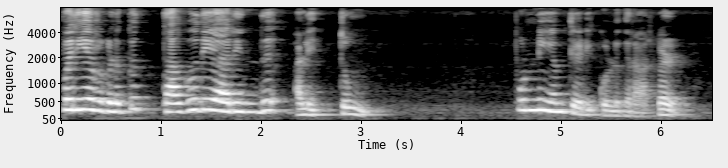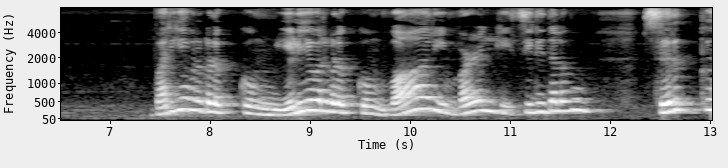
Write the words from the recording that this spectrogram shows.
பெரியவர்களுக்கு தகுதி அறிந்து அளித்தும். புண்ணியம் தேடிக்கொள்ளுகிறார்கள். வறியவர்களுக்கும் எளியவர்களுக்கும் வாரி வழங்கி சிறிதளவும் செருக்கு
